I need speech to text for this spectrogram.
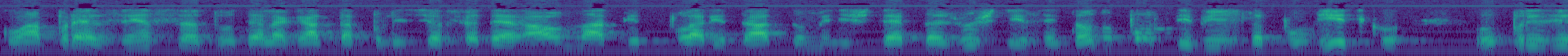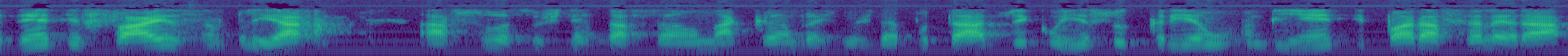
com a presença do delegado da Polícia Federal na titularidade do Ministério da Justiça. Então, do ponto de vista político, o presidente faz ampliar a sua sustentação na Câmara dos Deputados e, com isso, cria um ambiente para acelerar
